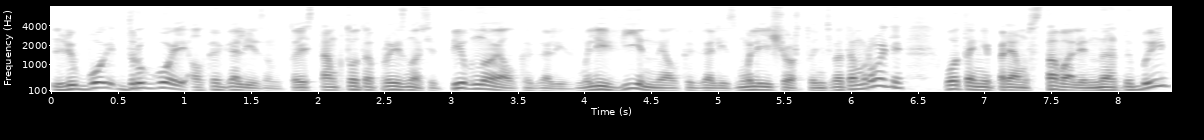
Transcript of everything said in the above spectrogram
любой другой алкоголизм, то есть там кто-то произносит пивной алкоголизм или винный алкоголизм или еще что-нибудь в этом роде, вот они прям вставали на дыбы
